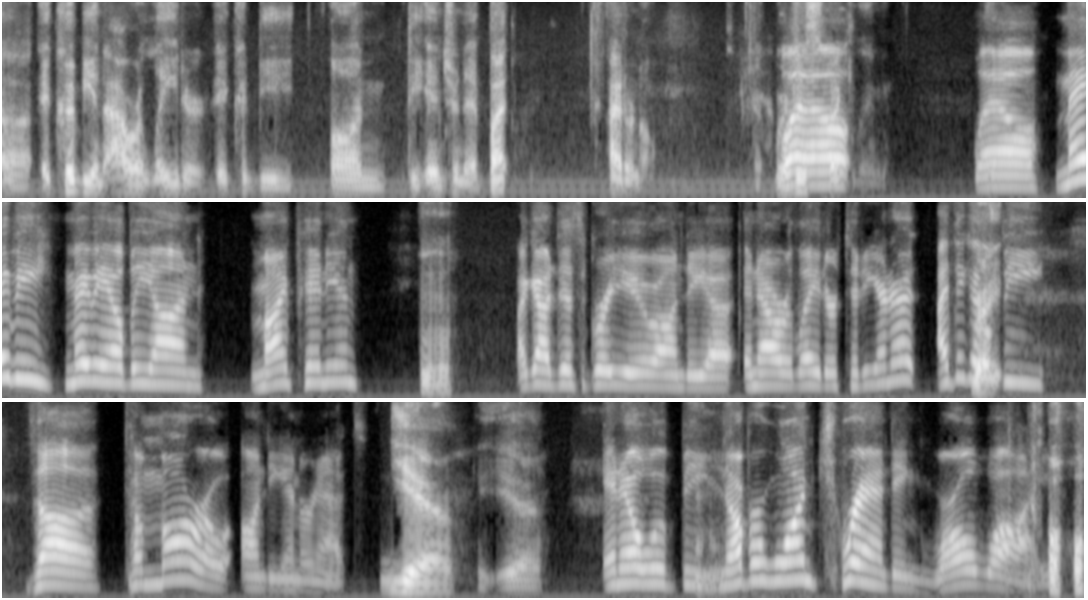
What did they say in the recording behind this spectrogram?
Uh, it could be an hour later. It could be on the internet, but I don't know. We're just Well- speculating. Well, maybe maybe it'll be on my opinion. Mhm. I gotta disagree you on the uh, an hour later to the internet. I think it'll Right. be the tomorrow on the internet. Yeah, yeah. And it will be Mhm. number one trending worldwide. Oh,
